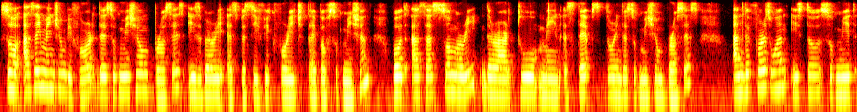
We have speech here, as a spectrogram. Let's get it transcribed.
So as I mentioned before, the submission process is very specific for each type of submission, but as a summary, there are two main steps during the submission process. And the first one is to submit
